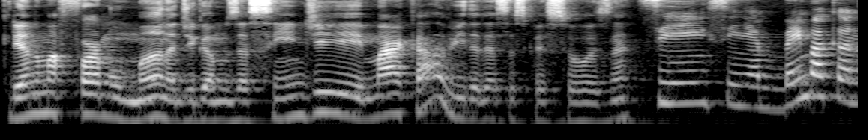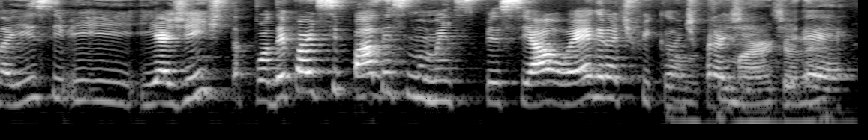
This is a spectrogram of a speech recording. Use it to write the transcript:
criando uma forma humana, digamos assim, de marcar a vida dessas pessoas, né? Sim, sim, é bem bacana isso e, e a gente poder participar desse momento especial é gratificante Ah, pra que gente. marca, né? É.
